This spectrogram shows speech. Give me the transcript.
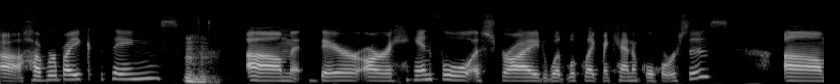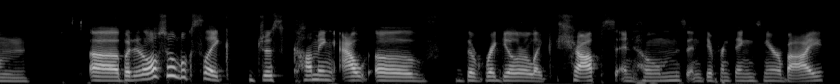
uh hover bike things. Hmm um there are a handful astride what look like mechanical horses um uh but it also looks like just coming out of the regular like shops and homes and different things nearby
